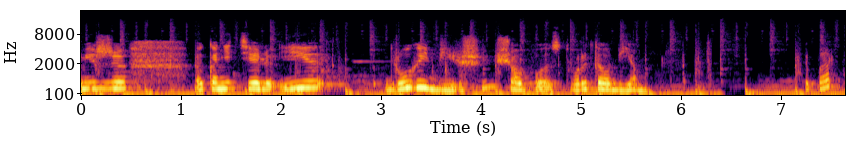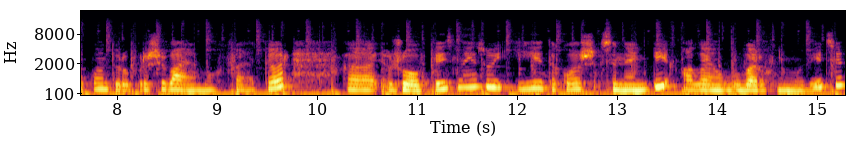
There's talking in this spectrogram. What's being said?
між е, канітелю, і другий більший, щоб створити об'єм. Тепер по контуру пришиваємо фетр, е, жовтий знизу і також синенький, але у верхньому віці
